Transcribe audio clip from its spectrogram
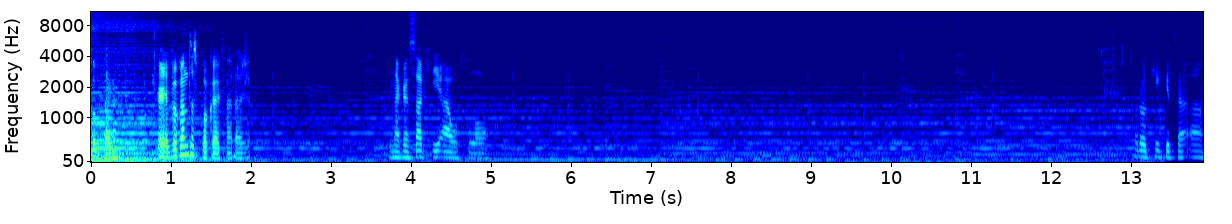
super. Okej, wygląda spoko jak na razie. Nagasaki Outlaw. Roki GTA.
